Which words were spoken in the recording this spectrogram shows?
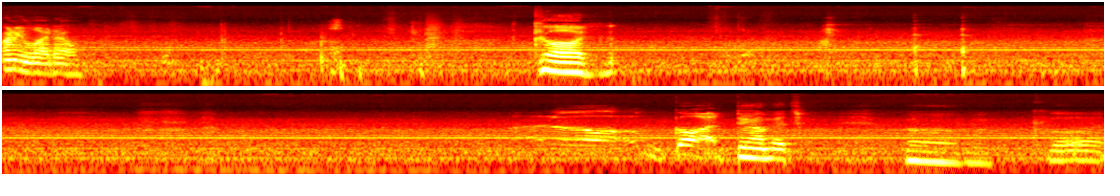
I need to lie down. God. God damn it. Oh my god.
